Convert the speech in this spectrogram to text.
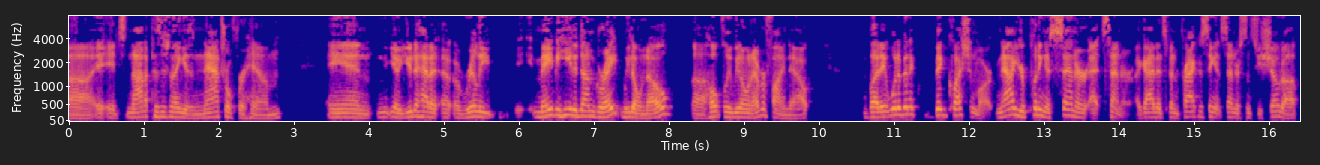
Uh, it- it's not a position I think is natural for him. And, you know, you'd have had a, a really, maybe he'd have done great. We don't know. Uh, hopefully we don't ever find out, but it would have been a big question mark. Now you're putting a center at center, a guy that's been practicing at center since he showed up,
